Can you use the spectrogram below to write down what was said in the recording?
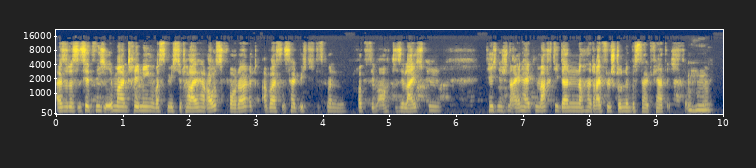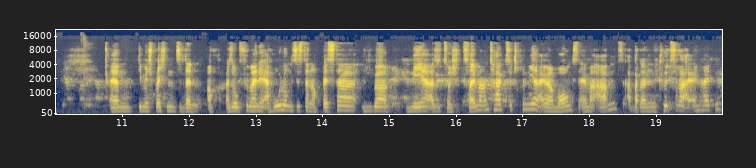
Also das ist jetzt nicht immer ein Training, was mich total herausfordert, aber es ist halt wichtig, dass man trotzdem auch diese leichten technischen Einheiten macht, die dann nach einer Dreiviertelstunde bist du halt fertig. So, mhm. ne? Ähm, dementsprechend sind dann auch, also für meine Erholung ist es dann auch besser, lieber mehr, also zum Beispiel zweimal am Tag zu trainieren, einmal morgens, einmal abends, aber dann kürzere Einheiten,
